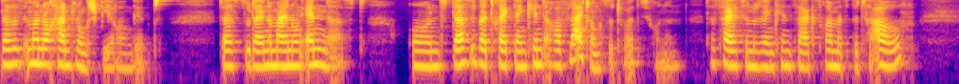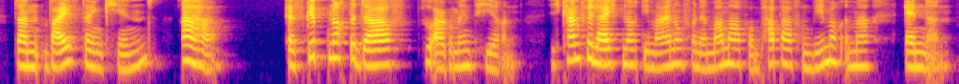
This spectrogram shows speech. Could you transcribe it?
dass es immer noch Handlungsspielraum gibt, dass du deine Meinung änderst. Und das überträgt dein Kind auch auf Leitungssituationen. Das heißt, wenn du deinem Kind sagst, räum jetzt bitte auf, dann weiß dein Kind, aha, es gibt noch Bedarf zu argumentieren. Ich kann vielleicht noch die Meinung von der Mama, vom Papa, von wem auch immer ändern.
